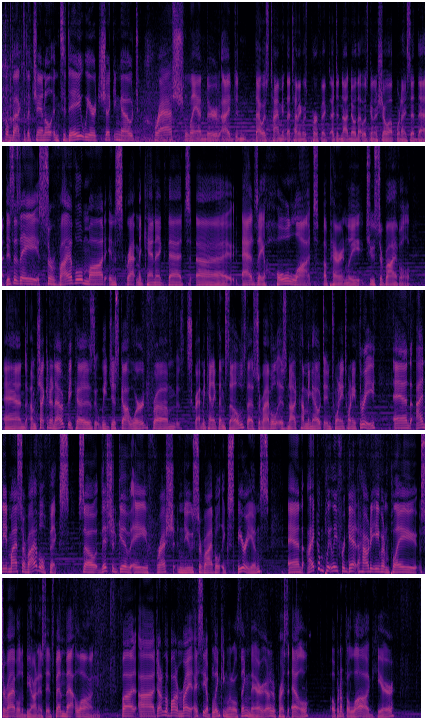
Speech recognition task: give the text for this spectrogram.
welcome back to the channel. And today we are checking out Crashlander. I didn't, that was timing, that timing was perfect. I did not know that was going to show up when I said that. This is a survival mod in scrap mechanic that uh, adds a whole lot, apparently, to survival. And I'm checking it out because we just got word from Scrap Mechanic themselves that survival is not coming out in 2023 and I need my survival fix. So this should give a fresh new survival experience. And I completely forget how to even play survival, to be honest. It's been that long. But uh, down at the bottom right, I see a blinking little thing there. I'm gonna press L, open up the log here.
